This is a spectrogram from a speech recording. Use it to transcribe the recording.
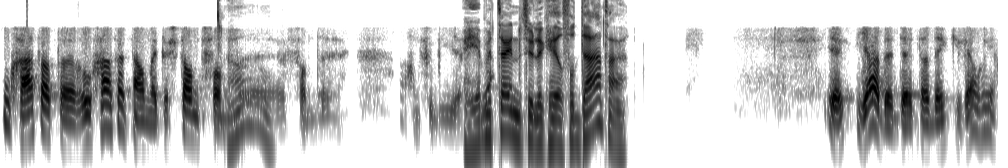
hoe gaat dat, uh, hoe gaat het nou met de stand van, oh. van de amfibieën. je hebt meteen natuurlijk heel veel data. Ja, dat, dat, dat, denk je wel, ja.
